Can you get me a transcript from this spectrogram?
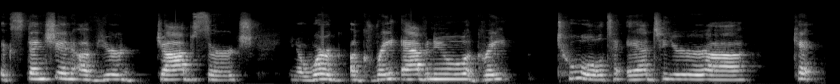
extension of your job search, you know, we're a great avenue, a great tool to add to your uh, kit.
